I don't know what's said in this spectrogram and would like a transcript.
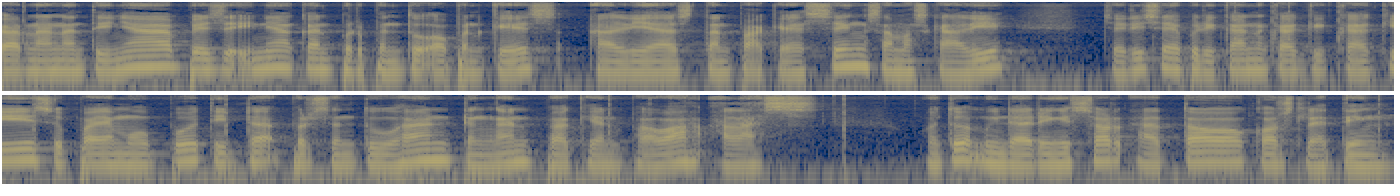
Karena nantinya PC ini akan berbentuk open case alias tanpa casing sama sekali. Jadi saya berikan kaki-kaki supaya mopo tidak bersentuhan dengan bagian bawah alas. Untuk menghindari short atau korsleting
